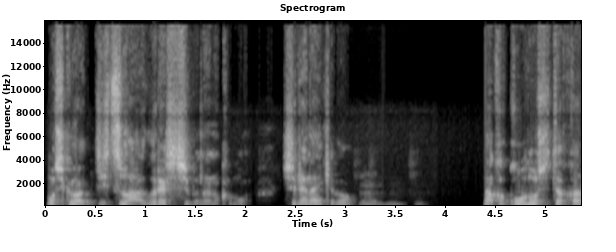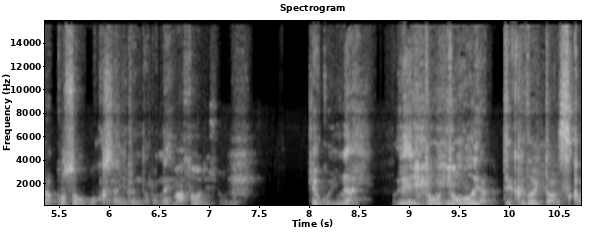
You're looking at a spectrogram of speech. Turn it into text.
もしくは実はアグレッシブなのかもしれないけど、うんうんうんなんか行動したからこそ奥さんいるんだろうね。まあそうでしょうね。結構いない？え、どう、どうやって口説いたんですか？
